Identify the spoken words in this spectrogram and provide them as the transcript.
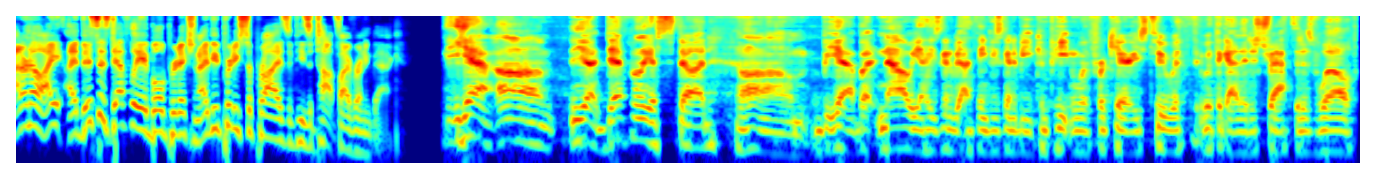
I don't know. I, I this is definitely a bold prediction. I'd be pretty surprised if he's a top five running back. Yeah, um, yeah, definitely a stud. Um, but yeah, but now, yeah, he's gonna be. I think he's gonna be competing with for carries too with with the guy that just drafted as well.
